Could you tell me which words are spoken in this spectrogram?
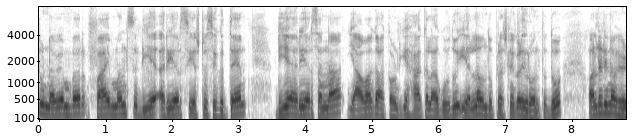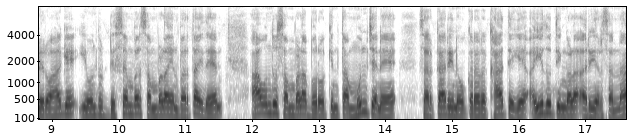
to November five months D A arrears ಎಷ್ಟು ಸಿಗುತ್ತೆ? ಡಿ ಎ ಅರಿಯರ್ಸನ್ನು ಯಾವಾಗ ಅಕೌಂಟ್ಗೆ ಹಾಕಲಾಗುವುದು ಎಲ್ಲ ಒಂದು ಪ್ರಶ್ನೆಗಳು ಇರುವಂಥದ್ದು. ಆಲ್ರೆಡಿ ನಾವು ಹೇಳಿರೋ ಹಾಗೆ ಈ ಒಂದು ಡಿಸೆಂಬರ್ ಸಂಬಳ ಏನು ಬರ್ತಾ ಇದೆ, ಆ ಒಂದು ಸಂಬಳ ಬರೋಕ್ಕಿಂತ ಮುಂಚೆನೇ ಸರ್ಕಾರಿ ನೌಕರರ ಖಾತೆಗೆ ಐದು ತಿಂಗಳ ಅರಿಯರ್ಸನ್ನು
